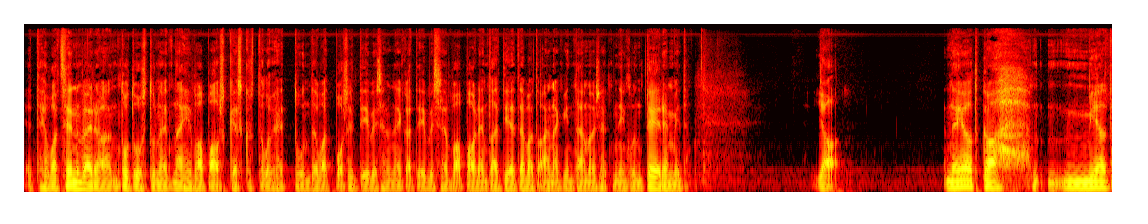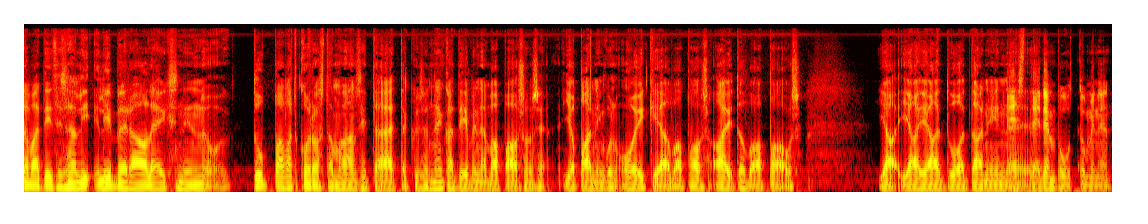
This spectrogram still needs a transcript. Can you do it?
että he ovat sen verran tutustuneet näihin vapauskeskusteluihin, että tuntevat positiivisen ja negatiivisen vapauden tai tietävät ainakin tämmöiset niin kuin termit. Ja ne, jotka mieltävät itsensä liberaaleiksi, niin tuppaavat korostamaan sitä, että kyllä se negatiivinen vapaus on se jopa niin kuin oikea vapaus, aito vapaus – ja, ja, ja tuota, niin, esteiden puuttuminen.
